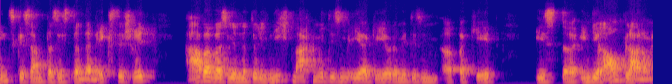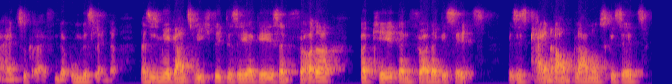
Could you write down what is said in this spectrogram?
insgesamt. Das ist dann der nächste Schritt. Aber was wir natürlich nicht machen mit diesem EAG oder mit diesem äh, Paket, ist äh, in die Raumplanung einzugreifen der Bundesländer. Das ist mir ganz wichtig. Das EAG ist ein Förderpaket, ein Fördergesetz. Es ist kein Raumplanungsgesetz.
